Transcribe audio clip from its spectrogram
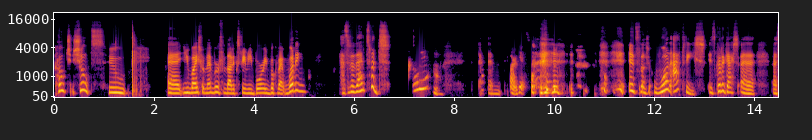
coach schultz who uh you might remember from that extremely boring book about running has an announcement Oh yeah. um Sorry. Yes. it's that one athlete is going to get a, a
